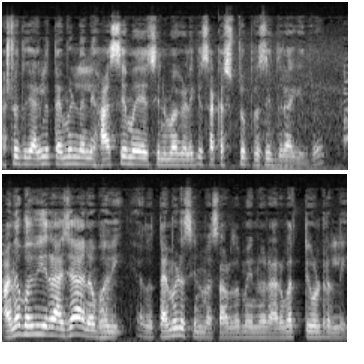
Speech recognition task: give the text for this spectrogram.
ಅಷ್ಟೊತ್ತಿಗೆ ಆಗಲೇ ತಮಿಳಿನಲ್ಲಿ ಹಾಸ್ಯಮಯ ಸಿನಿಮಾಗಳಿಗೆ ಸಾಕಷ್ಟು ಪ್ರಸಿದ್ಧರಾಗಿದ್ದರು ಅನುಭವಿ ರಾಜ ಅನುಭವಿ, ಅದು ತಮಿಳು ಸಿನಿಮಾ, ಸಾವಿರದ ಒಂಬೈನೂರ ಅರವತ್ತೇಳರಲ್ಲಿ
